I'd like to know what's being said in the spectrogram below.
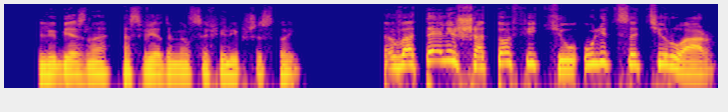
— любезно осведомился Филипп VI. «В отеле «Шато Фитю», улица Тируар»,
